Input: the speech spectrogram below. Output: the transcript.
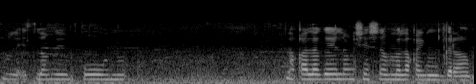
Maliit lang yung puno. Nakalagay lang siya sa malaking drum.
